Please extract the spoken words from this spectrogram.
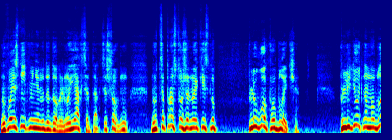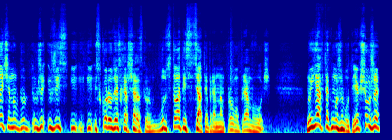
Ну поясніть мені, люди добрі, ну як це так? Це що? Ну, ну це просто вже ну, якийсь ну, плювок в обличчя плюють нам обличчя, ну вже, вже і, і, і скоро скажу, ще раз скажу, будуть ставати і сяти прямо нам прямо, прямо в очі. Ну як так може бути? Якщо вже,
